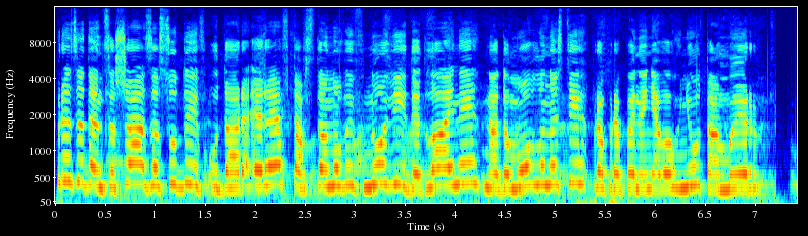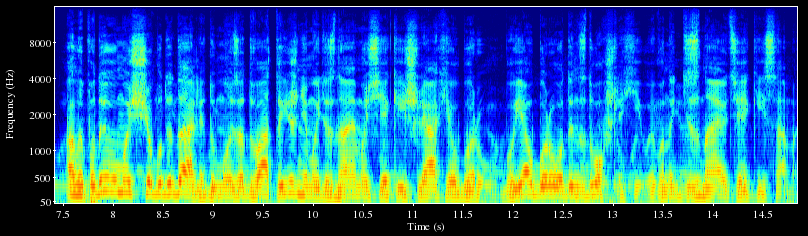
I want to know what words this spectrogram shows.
Президент США засудив удар РФ та встановив нові дедлайни на домовленості про припинення вогню та мир. Але подивимось, що буде далі. Думаю, за два тижні ми дізнаємось, який шлях я оберу. Бо я оберу один з двох шляхів, і вони дізнаються, який саме.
